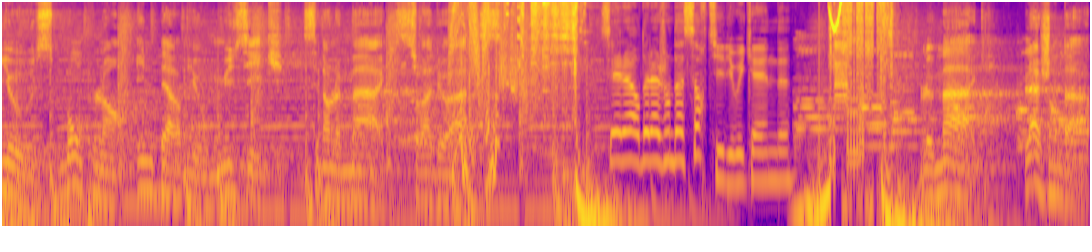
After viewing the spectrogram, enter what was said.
News, bon plan, interview, musique, c'est dans le mag sur Radio Axe. C'est l'heure de l'agenda sortie du week-end. Le mag, l'agenda.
